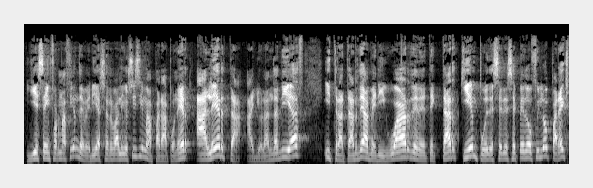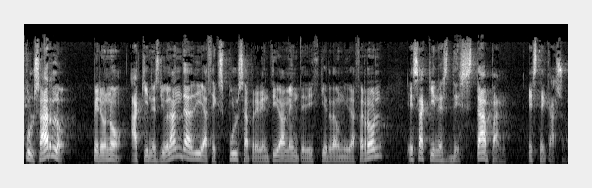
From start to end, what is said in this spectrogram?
Y esa información debería ser valiosísima para poner alerta a Yolanda Díaz y tratar de averiguar, de detectar quién puede ser ese pedófilo para expulsarlo. Pero no, a quienes Yolanda Díaz expulsa preventivamente de Izquierda Unida Ferrol es a quienes destapan este caso.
